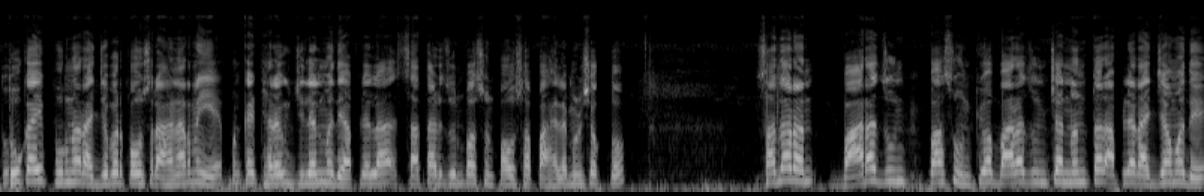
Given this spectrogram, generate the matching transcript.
तो काही पूर्ण राज्यभर पाऊस राहणार नाही आहे पण काही ठराविक जिल्ह्यांमध्ये आपल्याला सात आठ जूनपासून पाऊस हा पाहायला मिळू शकतो. साधारण बारा जूनपासून किंवा बारा जूनच्या नंतर आपल्या राज्यामध्ये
